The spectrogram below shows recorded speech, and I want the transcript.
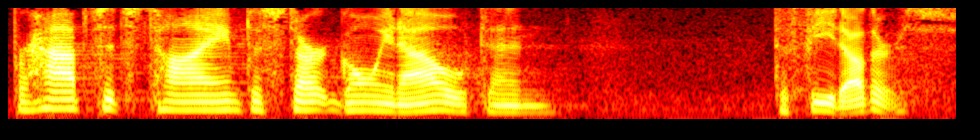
perhaps it's time to start going out and to feed others.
